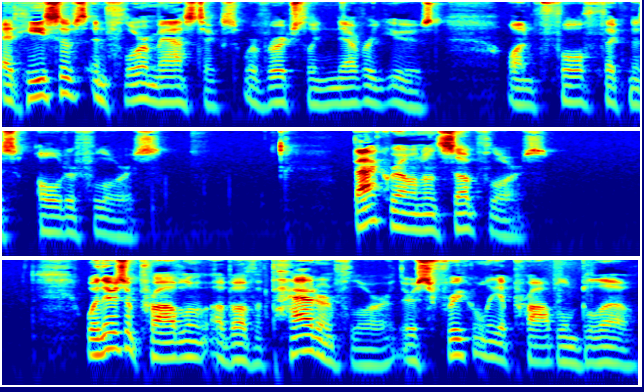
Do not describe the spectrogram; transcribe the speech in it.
Adhesives and floor mastics were virtually never used on full thickness older floors. Background on subfloors. When there's a problem above a pattern floor, there's frequently a problem below,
